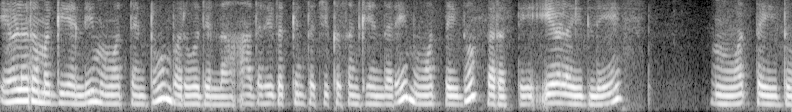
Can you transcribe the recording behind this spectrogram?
ಏಳರ ಮಗ್ಗೆಯಲ್ಲಿ ಮೂವತ್ತೆಂಟು ಬರುವುದಿಲ್ಲ. ಆದರೆ ಇದಕ್ಕಿಂತ ಚಿಕ್ಕ ಸಂಖ್ಯೆ ಎಂದರೆ ಮೂವತ್ತೈದು ಬರುತ್ತೆ. ಏಳೈದಲೇ ಮೂವತ್ತೈದು.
